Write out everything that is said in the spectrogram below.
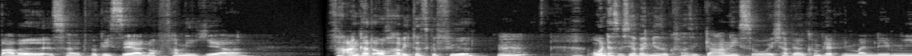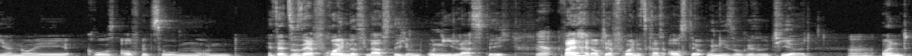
Bubble ist halt wirklich sehr noch familiär verankert auch, habe ich das Gefühl. Mhm. Und das ist ja bei mir so quasi gar nicht so. Ich habe ja komplett mein Leben hier neu groß aufgezogen und ist halt so sehr freundeslastig und unilastig, Ja. weil halt auch der Freundeskreis aus der Uni so resultiert. Ah. Und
